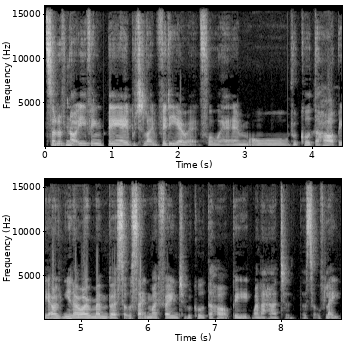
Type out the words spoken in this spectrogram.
sort of not even being able to like video it for him or record the heartbeat. I, you know, I remember sort of setting my phone to record the heartbeat when I had a, a sort of late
